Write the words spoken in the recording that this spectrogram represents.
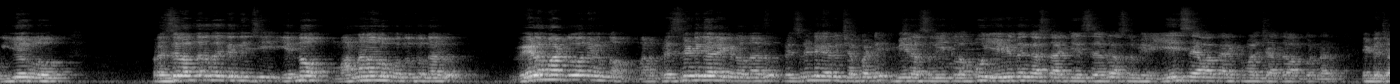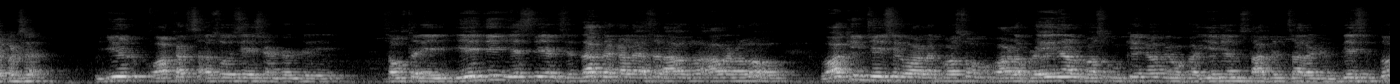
ఉయ్యూరులో ప్రజలందరి దగ్గర నుంచి ఎన్నో మన్ననలు పొందుతున్నారు. వీళ్ళ మాటలోనే ఉన్నాం. మన ప్రెసిడెంట్ గారు ఇక్కడ ఉన్నారు. ప్రెసిడెంట్ గారు చెప్పండి మీరు అసలు ఈ క్లబ్ ఏ విధంగా స్టార్ట్ చేశారు? అసలు మీరు ఏ సేవా కార్యక్రమాలు చేద్దాం అనుకుంటున్నారు? ఏంటో చెప్పండి సార్. యూత్ వాకర్స్ అసోసియేషన్ అటువంటి సంస్థని ఏజీ ఎస్సీ సిద్ధార్థ కళాశాల ఆవరణ- ఆవరణలో వాకింగ్ చేసే వాళ్ళ కోసం వాళ్ళ ప్రయోజనాల కోసం ముఖ్యంగా మేము ఒక యూనియన్ స్థాపించాలనే ఉద్దేశంతో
